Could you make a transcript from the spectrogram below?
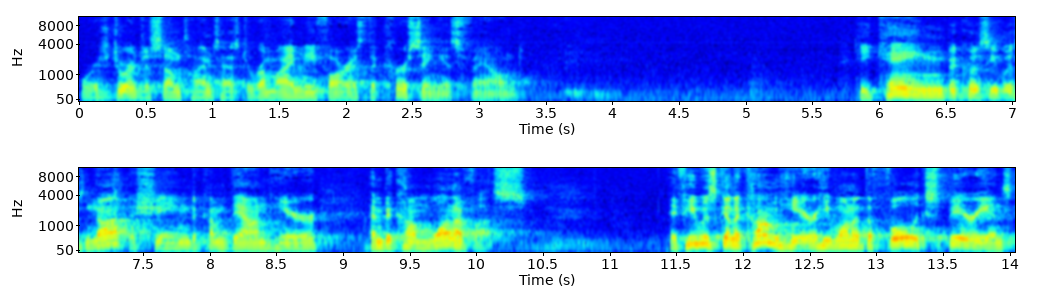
or as Georgia sometimes has to remind me, far as the cursing is found. He came because he was not ashamed to come down here and become one of us. If he was going to come here, he wanted the full experience.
